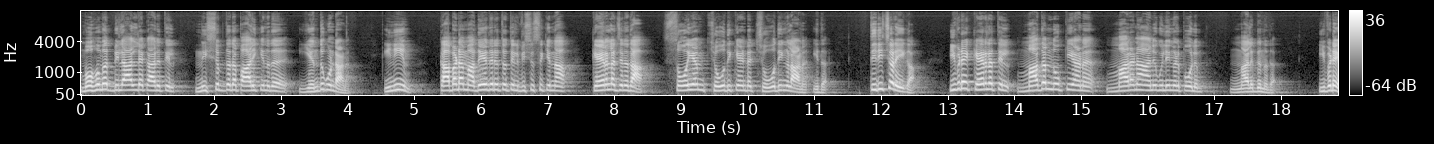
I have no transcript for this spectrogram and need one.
മുഹമ്മദ് ബിലാലിന്റെ കാര്യത്തിൽ നിശബ്ദത പാലിക്കുന്നത് എന്തുകൊണ്ടാണ്? ഇനിയും കപട മതേതരത്വത്തിൽ വിശ്വസിക്കുന്ന കേരള ജനത സ്വയം ചോദിക്കേണ്ട ചോദ്യങ്ങളാണ് ഇത്. തിരിച്ചറിയുക. ഇവിടെ കേരളത്തിൽ മതം നോക്കിയാണ് മരണാനുകൂല്യങ്ങൾ പോലും നൽകുന്നത്. ഇവിടെ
